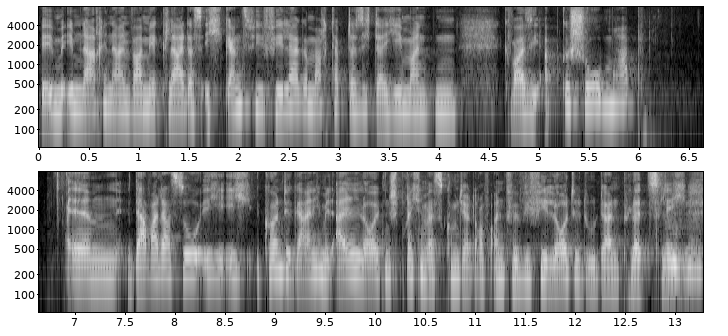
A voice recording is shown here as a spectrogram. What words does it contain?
im, im, Nachhinein war mir klar, dass ich ganz viel Fehler gemacht habe, dass ich da jemanden quasi abgeschoben habe. Ähm, da war das so, ich, ich konnte gar nicht mit allen Leuten sprechen, weil es kommt ja darauf an, für wie viele Leute du dann plötzlich mhm,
